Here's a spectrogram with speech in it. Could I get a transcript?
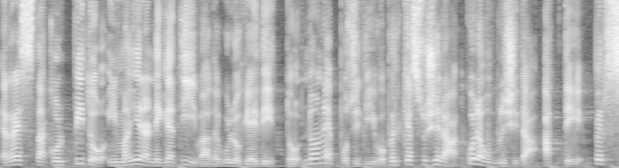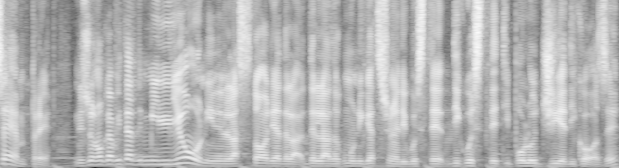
resta colpito in maniera negativa da quello che hai detto non è positivo perché associerà quella pubblicità a te per sempre. Ne sono capitate milioni nella storia della, della comunicazione di queste, di queste, tipologie di cose,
